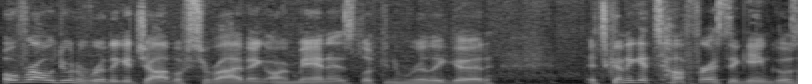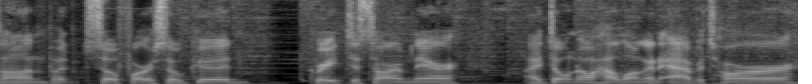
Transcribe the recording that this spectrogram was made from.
Overall, we're doing a really good job of surviving. Our mana is looking really good. It's going to get tougher as the game goes on, but so far so good. Great disarm there. I don't know how long an avatar,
